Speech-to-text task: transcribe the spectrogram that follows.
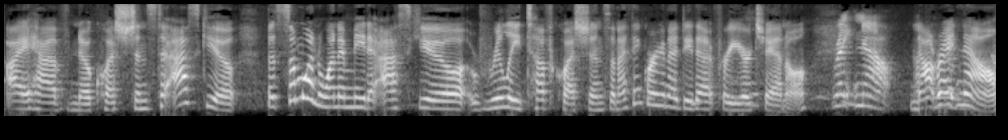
I have no questions to ask you, but someone wanted me to ask you really tough questions, and I think we're gonna do that for your mm-hmm. channel. Right now. Not right mm-hmm. now,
